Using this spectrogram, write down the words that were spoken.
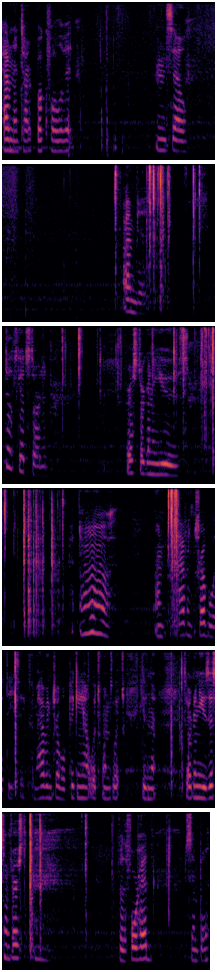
Have an entire book full of it. And so, I'm just, let's get started. First, we're going to use, uh, I'm having trouble with these things. I'm having trouble picking out which one's which. Even though, so we're going to use this one first. For the forehead, simple.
